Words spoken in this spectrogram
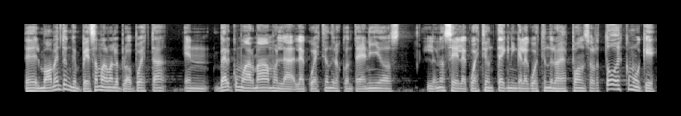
desde el momento en que empezamos a armar la propuesta, en ver cómo armábamos la, la cuestión de los contenidos, la- no sé, la cuestión técnica, la cuestión de los sponsors, todo es como que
